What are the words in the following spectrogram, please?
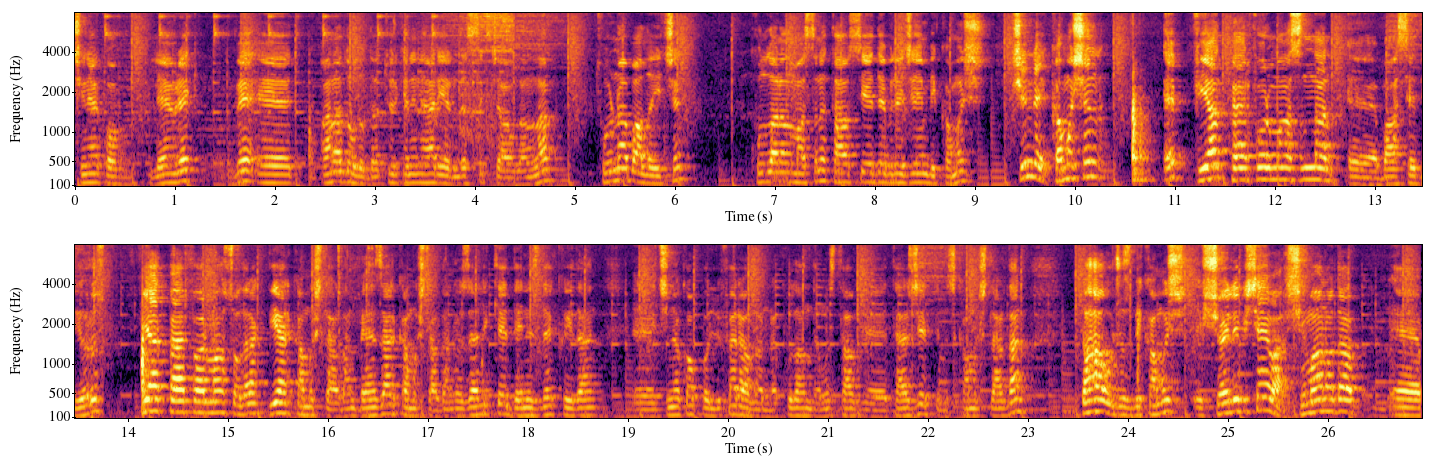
çinekop, levrek ve e, Anadolu'da Türkiye'nin her yerinde sıkça avlanılan turna balığı için kullanılmasını tavsiye edebileceğim bir kamış. Şimdi kamışın hep fiyat performansından e, bahsediyoruz. Fiyat performans olarak diğer kamışlardan, benzer kamışlardan özellikle denizde, kıyıdan, e, Çinekop ve lüfer avlarında kullandığımız, e, tercih ettiğimiz kamışlardan daha ucuz bir kamış. E, şöyle bir şey var, Shimano'da e,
